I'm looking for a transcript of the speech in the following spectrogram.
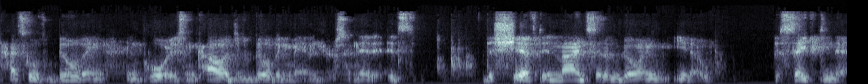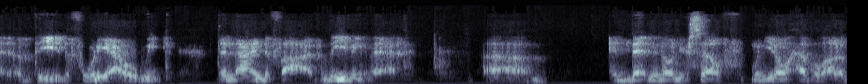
high school is building employees and college is building managers, and it, it's the shift in mindset of going, you know, the safety net of the the forty hour week, the nine to five, leaving that. Um, and betting it on yourself when you don't have a lot of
